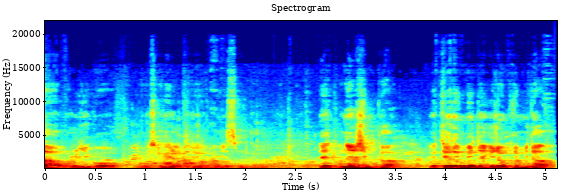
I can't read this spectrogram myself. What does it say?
인사 올리고 어, 소개를 드리도록 하겠습니다. 네, 안녕하십니까. 네, 대대명 위원장 이종표입니다.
